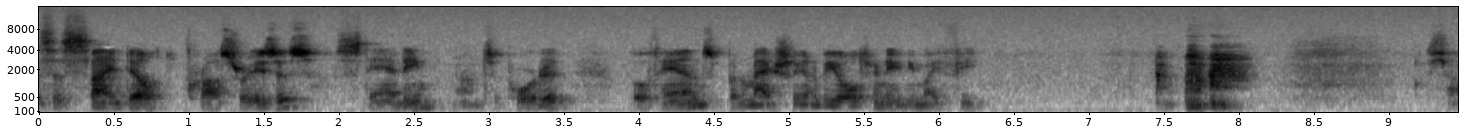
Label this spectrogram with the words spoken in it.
This is side delt, cross raises, standing, unsupported, both hands, but I'm actually going to be alternating my feet. so,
